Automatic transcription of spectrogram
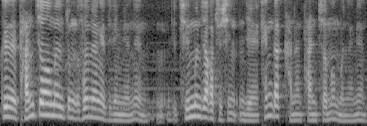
근데 단점을 좀 설명해 드리면은 질문자가 주신 이제 생각하는 단점은 뭐냐면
